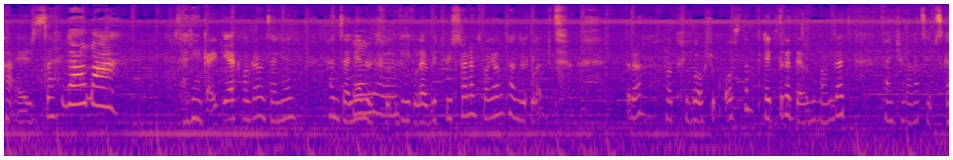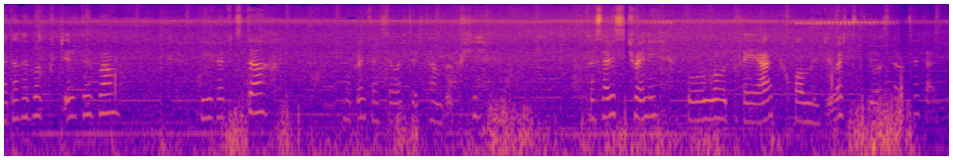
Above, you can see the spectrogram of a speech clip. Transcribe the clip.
ჰაერზე. დადა. ძალიან კარგი აქ, მაგრამ ძალიან თან ძალიან ვიღლებით, ვისვენებთ, მაგრამ თან ვიღლებით. დრო 4 ბავშვი ყავს და ერთ დღე დევნამდათ თან ჩა რაღაცების გადაღება გვჭირდება. ვიღებთ და მოკლედ ასე ვართ ერთ ამბებში. დღეს არის ჩვენი ბოლო დღე აქ, ხოლმე ვართ ტილას დავწერთ არის.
